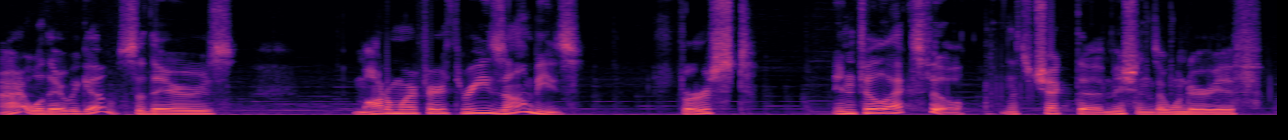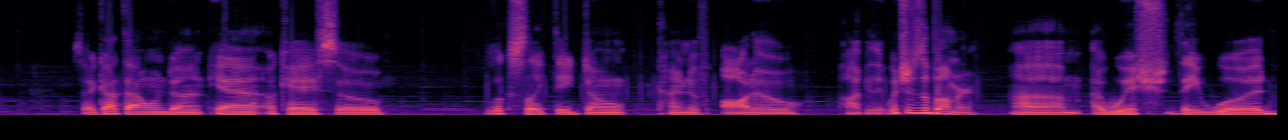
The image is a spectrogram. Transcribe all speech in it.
All right, well there we go. So there's Modern Warfare 3 Zombies. First infill exfil. Let's check the missions. I wonder if so I got that one done. Yeah, okay. So looks like they don't kind of auto populate, which is a bummer. Um, I wish they would.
